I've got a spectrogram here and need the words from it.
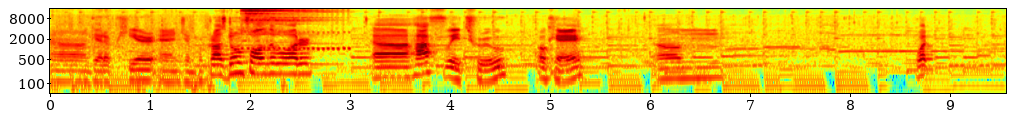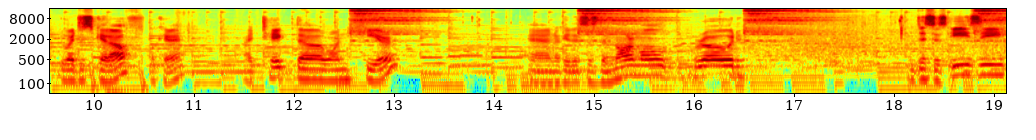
Uh, get up here and jump across. Don't fall in the water. Uh, halfway through. Okay. Um. What? Do I just get off? Okay. I take the one here. And okay, this is the normal road. This is easy.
